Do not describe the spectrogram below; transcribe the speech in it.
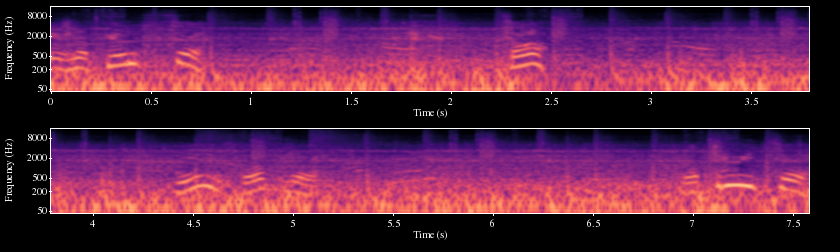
Jedziesz na piątce? Co? Nie, dobrze. Na trójce.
